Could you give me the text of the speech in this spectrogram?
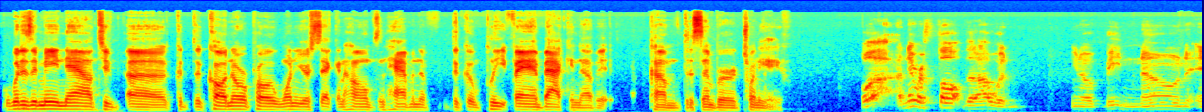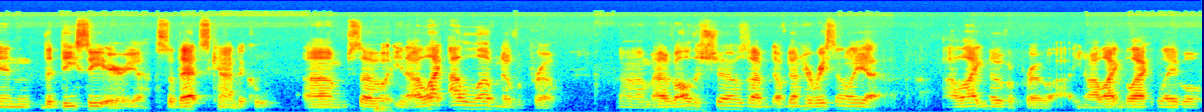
What does it mean now to uh to call Nova Pro one of your second homes and having the, the complete fan backing of it come December twenty eighth? Well, I never thought that I would, you know, be known in the DC area, so that's kind of cool. Um, so you know, I like I love Nova Pro. Um, out of all the shows that I've, I've done here recently, I like Nova Pro. You know, I like Black Label.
